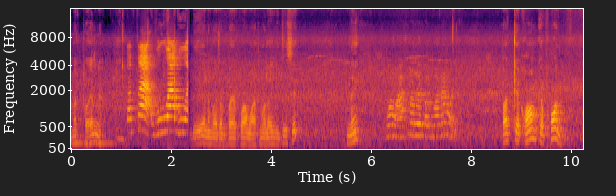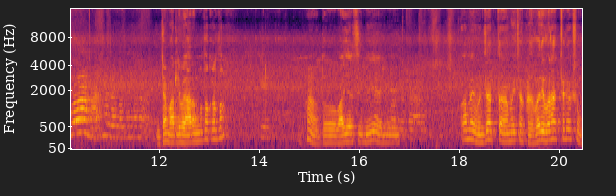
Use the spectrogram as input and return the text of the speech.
મઠ્ઠો એમ ને પપ્પા ગુવા ગુવા બે અને મારા ભાઈ પામ હાથમાં લઈ લીધું છે નહીં કોમ હાથમાં હોય પગમાં ના હોય પગ કે કોમ કે ફોન કોમ હાથમાં હોય પગમાં ના હોય જેમ આટલી વાર આરામ નહોતો કરતો હા તો વાયસી બે અને અમે મંજાતા અમે ચક વરી વરસાદ ચડ્યો કે શું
